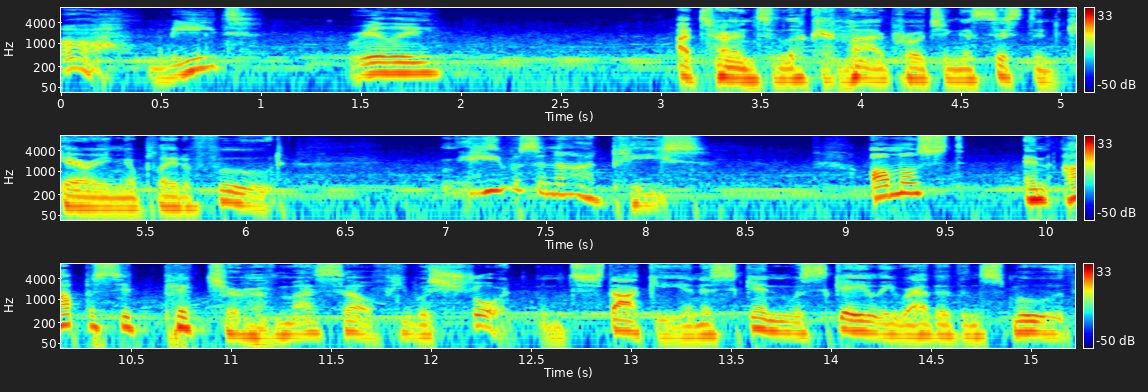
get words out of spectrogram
Oh, meat? Really? I turned to look at my approaching assistant carrying a plate of food. He was an odd piece. Almost an opposite picture of myself. He was short and stocky, and his skin was scaly rather than smooth.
